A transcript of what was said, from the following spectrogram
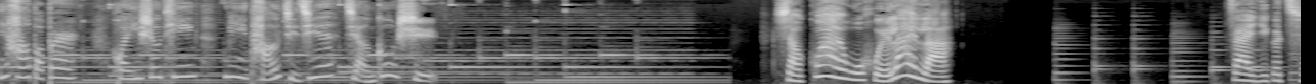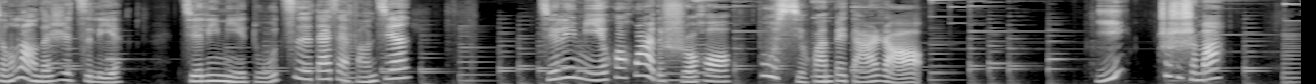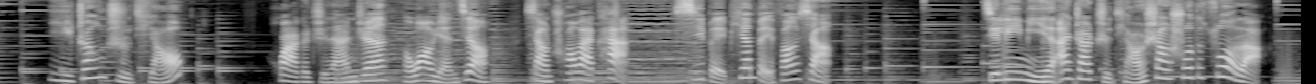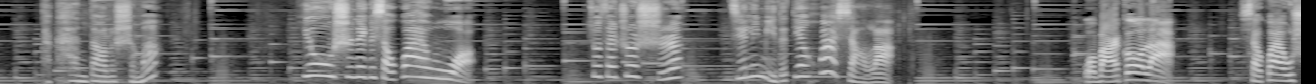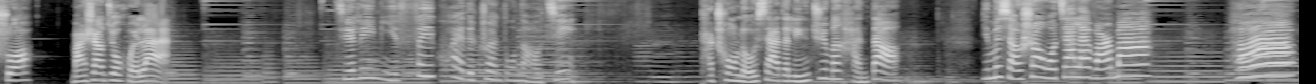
你好，宝贝儿，欢迎收听蜜桃姐姐讲故事。小怪物回来啦！在一个晴朗的日子里，杰里米独自待在房间。杰里米画画的时候不喜欢被打扰。咦，这是什么？一张纸条。画个指南针和望远镜，向窗外看，西北偏北方向。杰里米按照纸条上说的做了。他看到了什么？又是那个小怪物。就在这时，杰里米的电话响了。我玩够了，小怪物说：“马上就回来。”杰里米飞快地转动脑筋。他冲楼下的邻居们喊道：“你们想上我家来玩吗？”“好啊！”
